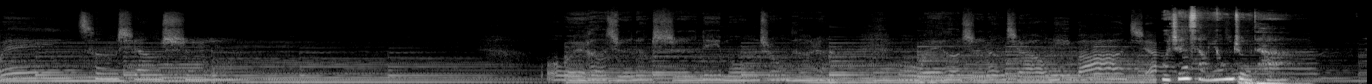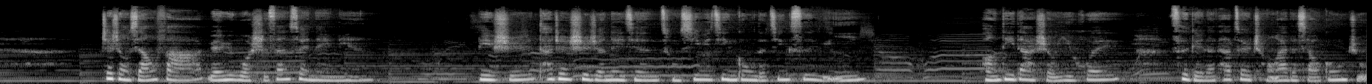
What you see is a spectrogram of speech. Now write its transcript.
未曾相识，我为何只能是你梦中的人？我为何只能叫你把家？我真想拥住他。这种想法源于我十三岁那年，彼时他正试着那件从西域进贡的金丝雨衣，皇帝大手一挥，赐给了他最宠爱的小公主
